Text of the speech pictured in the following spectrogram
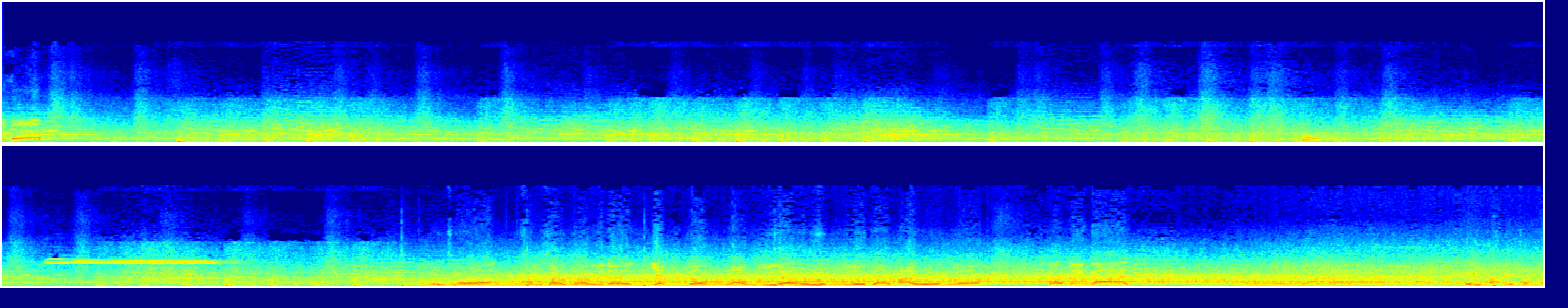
劲 band 破网，冇错啦，防守球员咧一个唔留意咧，好容易咧就系跑样噶啦。搏命㗎，俾埋嚟中间，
